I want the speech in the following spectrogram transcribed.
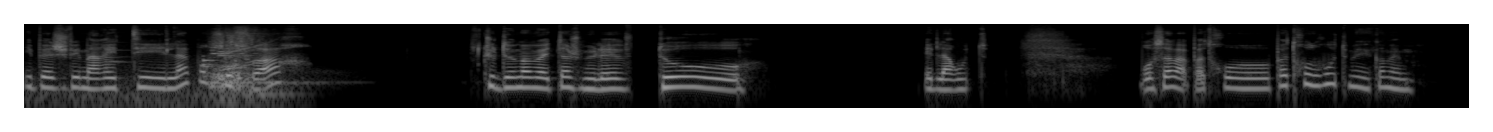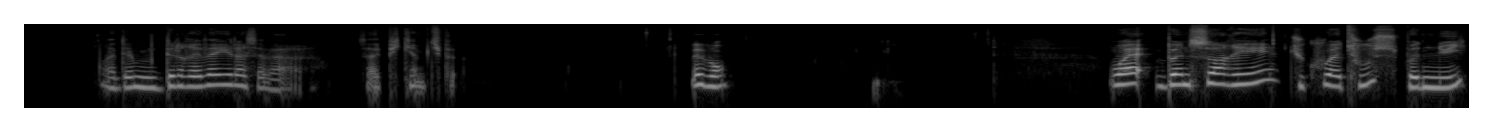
Et ben, je vais m'arrêter là pour ce soir. Que demain matin, je me lève tôt. Et de la route. Bon, ça va, pas trop, pas trop de route, mais quand même. Ouais, dès, le- dès le réveil, là, ça va, ça va piquer un petit peu. Mais bon. Ouais, bonne soirée, du coup, à tous. Bonne nuit.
